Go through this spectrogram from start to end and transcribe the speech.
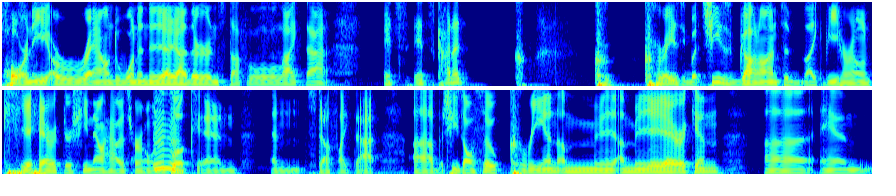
horny around one another and stuff like that. It's it's kind of crazy, but she's gone on to like be her own character. She now has her own Mhm. book and and stuff like that. Uh, but she's also Korean Am- American uh, and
